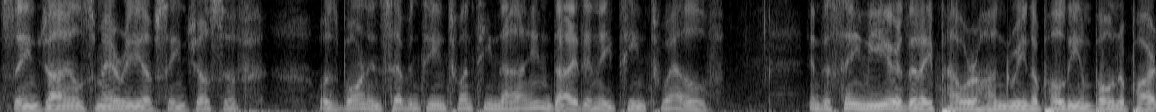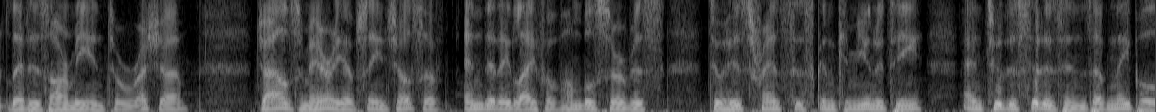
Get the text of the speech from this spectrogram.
St. Giles Mary of St. Joseph was born in 1729, died in 1812. In the same year that a power hungry Napoleon Bonaparte led his army into Russia, Giles Mary of St. Joseph ended a life of humble service to his Franciscan community and to the citizens of Naples.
